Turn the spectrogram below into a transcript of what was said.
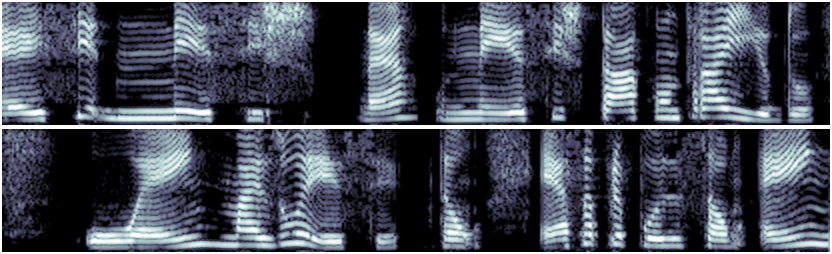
é esse nesses, né? O nesse está contraído. O em mais o esse. Então, essa preposição em,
